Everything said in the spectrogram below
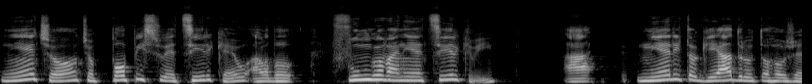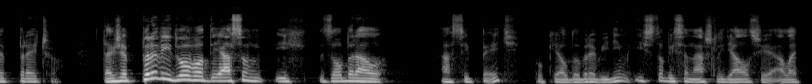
niečo, čo popisuje církev alebo fungovanie církvy a mierí to k jadru toho, že prečo. Takže prvý dôvod, ja som ich zobral asi 5, pokiaľ dobre vidím. Isto by sa našli ďalšie, ale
